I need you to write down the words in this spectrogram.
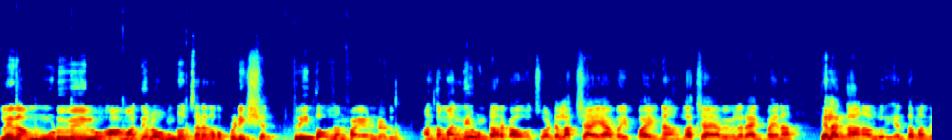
లేదా మూడు వేలు ఆ మధ్యలో ఉండొచ్చు అనేది ఒక prediction three thousand five hundred అంతమందే ఉంటారు కావచ్చు. అంటే లక్ష యాభై పైన లక్ష యాభై వేల ర్యాంక్ పైన తెలంగాణలో ఎంతమంది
